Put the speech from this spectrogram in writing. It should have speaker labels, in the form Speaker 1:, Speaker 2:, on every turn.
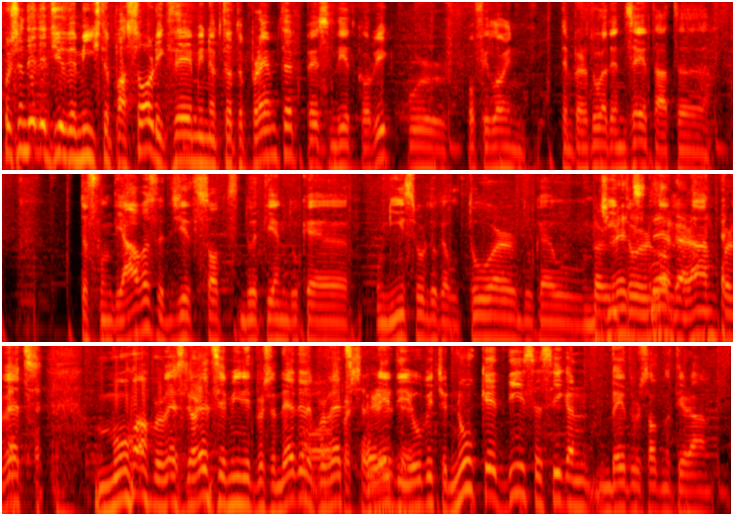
Speaker 1: Përshëndetje të
Speaker 2: gjithëve miq të Pasport, kthehemi në këtë të premte 15 korrik kur po fillojnë temperaturat e nxehta të të fundjavës dhe të gjithë sot duhet të jenë duke u nisur, duke udhëtuar, duke u ngjitur Llogaranë përveç mua, përveç Lorenc Eminit përshëndetje dhe
Speaker 3: oh,
Speaker 2: përveç Redi Jupit që nuk e di se si kanë mbetur sot në Tiranë.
